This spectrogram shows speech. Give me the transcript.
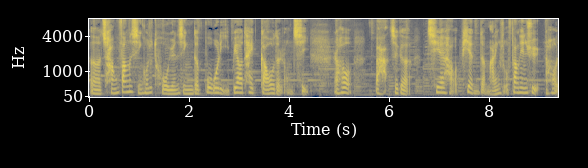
呃长方形或是椭圆形的玻璃，不要太高的容器，然后把这个。切好片的马铃薯放进去，然后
